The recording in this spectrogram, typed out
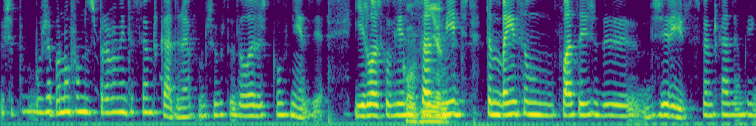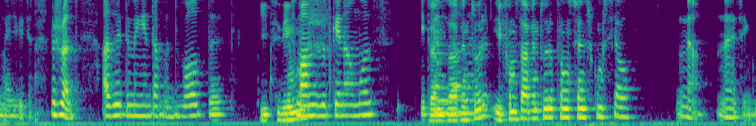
O Japão, o Japão não fomos propriamente a supermercados, não é? Fomos sobretudo a lojas de conveniência. E as lojas de conveniência nos Estados. Unidos também são fáceis de, de gerir. Supermercados é um bocadinho mais difícil. Mas pronto, às 8 da manhã estava de volta, E decidimos, tomámos o pequeno almoço e pusemos à a aventura e fomos à aventura para um centro comercial. Não, não é assim que.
